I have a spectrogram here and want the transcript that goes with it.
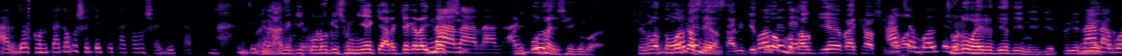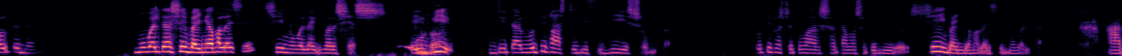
আর যখন টাকা পয়সা যেত টাকা পয়সা দিতাম মানে আমি কি কোনো কিছু নিয়ে কি আরেক জায়গায় রাখা না না না না আমি কোথায় সেগুলো? সেগুলো তোমার কাছে আছে। আমি কিন্তু কোথাও গিয়ে রাখা আসি আচ্ছা বলতে ছোট ভাইরে দিয়ে দিই যে তুই না না বলতে দেন মোবাইলটা সে ভাঙ্গা ফেলাইছে সেই মোবাইল একবার শেষ। এই? যেটা আমি অতি ফার্স্টে দিছি বিয়ের সময় অতি ফার্স্টে তোমার সাথে আমার সাথে বিয়ে সেই ভাঙ্গা ফেলাইছে মোবাইলটা। আর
